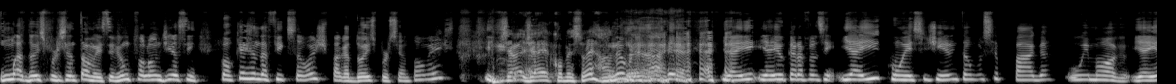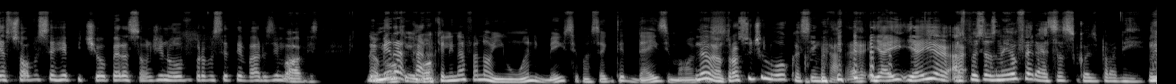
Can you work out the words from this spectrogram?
1 a 2% ao mês. Você viu um que falou um dia assim: qualquer renda fixa hoje paga 2% ao mês. E Já, já é- começou errado. não, né? mas- é. e, aí, e aí o cara fala assim: e aí com esse dinheiro, então você paga o imóvel. E aí é só você repetir a operação de novo para você ter vários imóveis. Não, Primeira, bom que, cara, bom que ele ainda fala, não, em um ano e meio você consegue ter 10 imóveis. não, é um troço de louco, assim, cara. É, e aí, e aí a- As pessoas nem oferecem essas coisas pra mim. não,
